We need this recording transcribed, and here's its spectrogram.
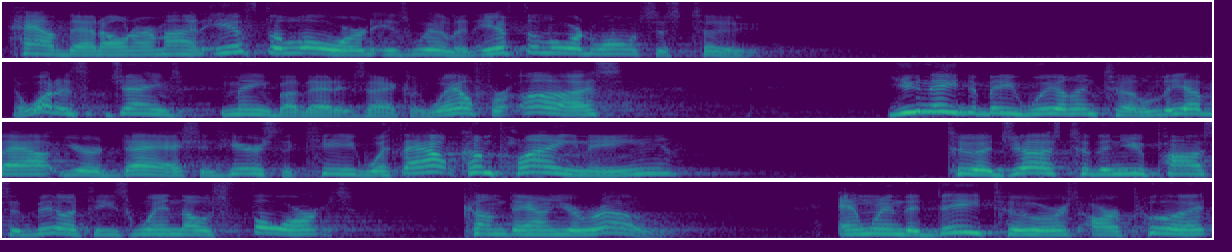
have that on our mind if the Lord is willing, if the Lord wants us to. Now, what does James mean by that exactly? Well, for us, you need to be willing to live out your dash, and here's the key without complaining, to adjust to the new possibilities when those forks come down your road and when the detours are put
